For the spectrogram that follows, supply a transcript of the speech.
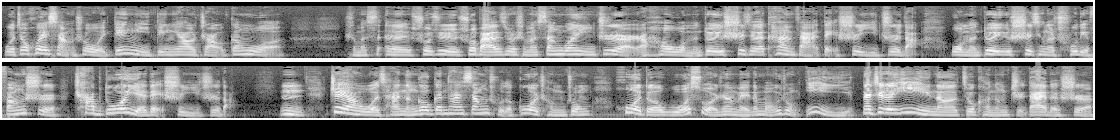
我就会想说，我一定一定要找跟我什么三呃说句说白了就是什么三观一致，然后我们对于世界的看法得是一致的，我们对于事情的处理方式差不多也得是一致的。嗯，这样我才能够跟他相处的过程中获得我所认为的某一种意义。那这个意义呢，就可能指代的是，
